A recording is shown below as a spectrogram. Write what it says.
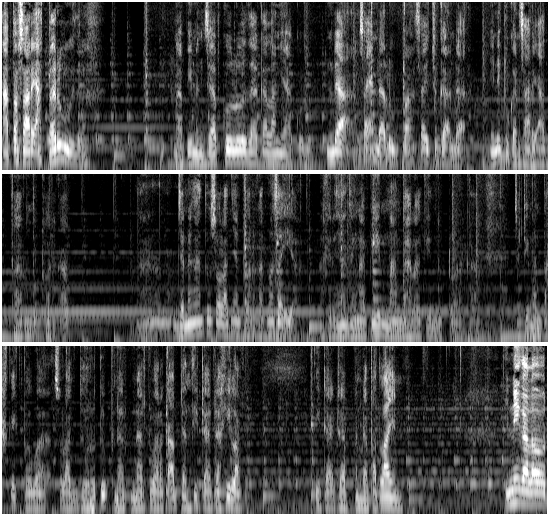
atau syariat baru gitu. Nabi menjawab kulu kalam yakun. Enggak, saya enggak lupa, saya juga enggak. Ini bukan syariat baru untuk dua rakaat. Nah, jenengan tuh sholatnya dua rakaat masa iya? Akhirnya jeng Nabi menambah lagi untuk dua rakaat. Jadi mentahkik bahwa sholat duhur itu benar-benar dua rakaat dan tidak ada khilaf, tidak ada pendapat lain. Ini kalau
